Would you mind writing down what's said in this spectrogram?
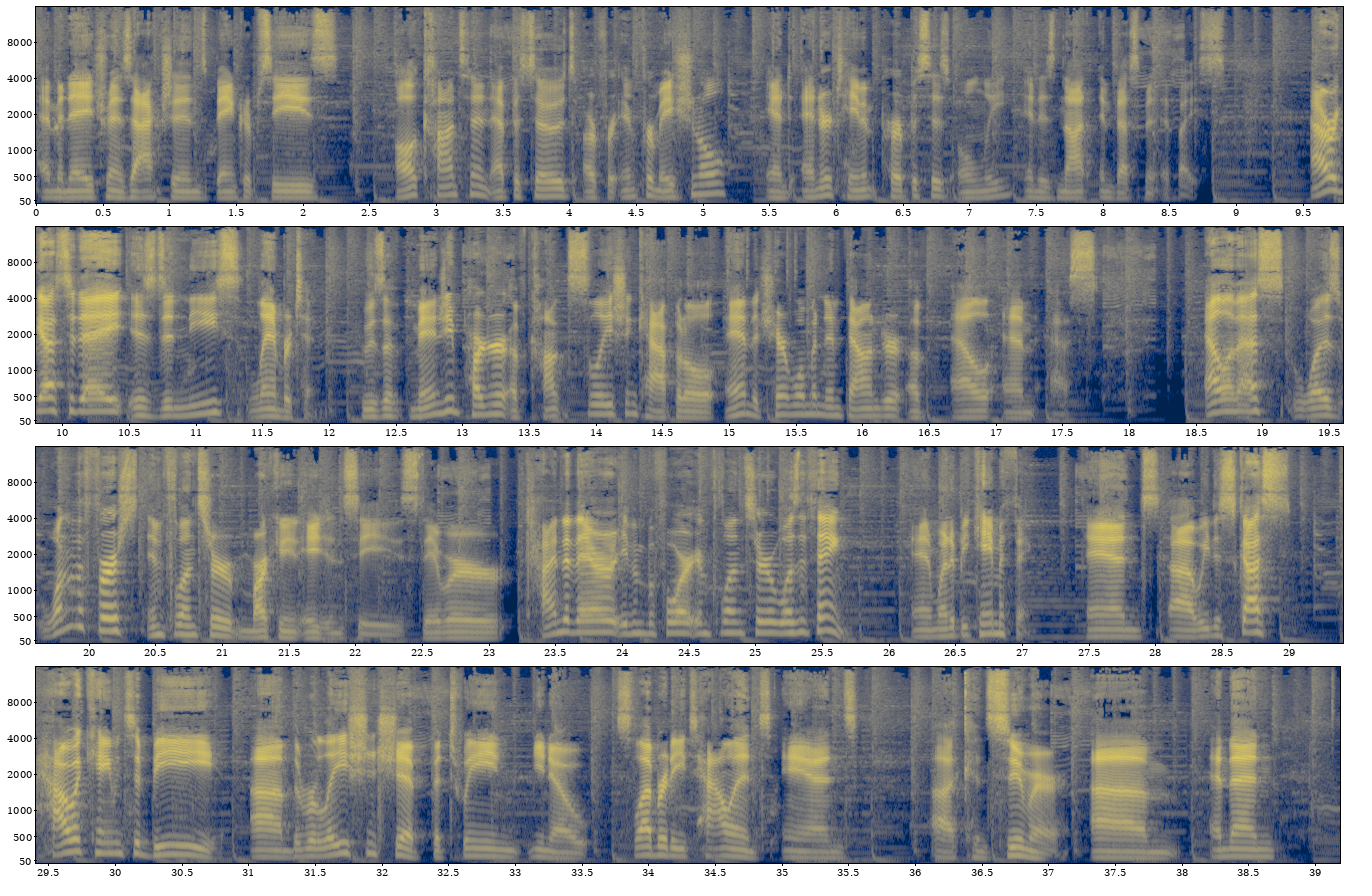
M&A transactions, bankruptcies. All content and episodes are for informational and entertainment purposes only and is not investment advice. Our guest today is Denise Lambertson, who is a managing partner of Constellation Capital and the chairwoman and founder of LMS. LMS was one of the first influencer marketing agencies. They were kind of there even before influencer was a thing and when it became a thing. And uh, we discussed how it came to be, um, the relationship between, you know, celebrity talent and uh, consumer. Um, and then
